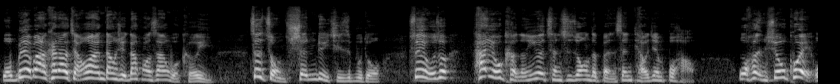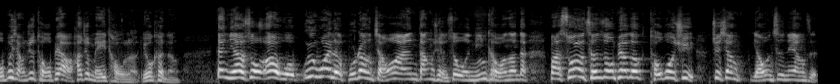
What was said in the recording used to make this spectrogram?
我没有办法看到蒋万安当选，但黄珊我可以。这种声率其实不多，所以我说他有可能因为陈时中的本身条件不好，我很羞愧，我不想去投票，他就没投了，有可能。但你要说啊，我为为了不让蒋万安当选，所以我宁可王当当，把所有陈忠票都投过去，就像姚文智那样子。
